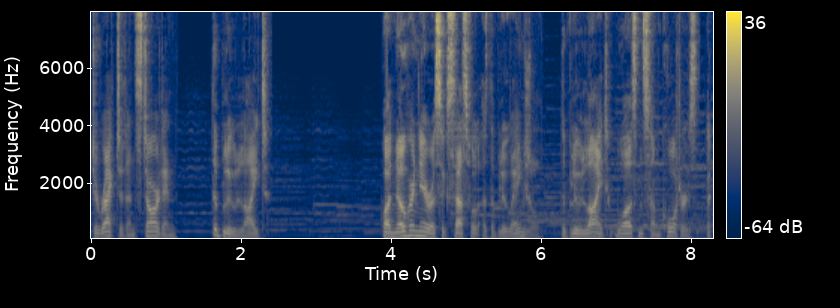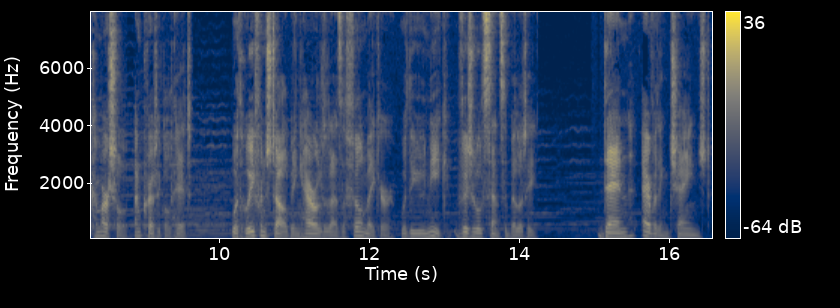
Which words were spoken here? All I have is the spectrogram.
directed, and starred in The Blue Light. While nowhere near as successful as The Blue Angel, The Blue Light was in some quarters a commercial and critical hit, with Riefenstahl being heralded as a filmmaker with a unique visual sensibility. Then everything changed.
